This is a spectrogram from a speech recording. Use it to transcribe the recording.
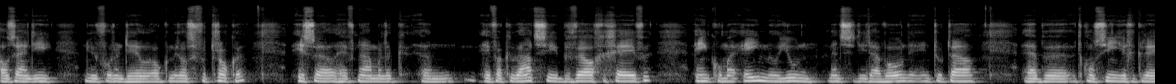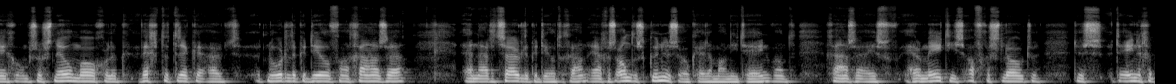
Al zijn die nu voor een deel ook inmiddels vertrokken. Israël heeft namelijk een evacuatiebevel gegeven. 1,1 miljoen mensen die daar woonden in totaal hebben het consigne gekregen om zo snel mogelijk weg te trekken uit het noordelijke deel van Gaza en naar het zuidelijke deel te gaan. Ergens anders kunnen ze ook helemaal niet heen, want Gaza is hermetisch afgesloten. Dus het enige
